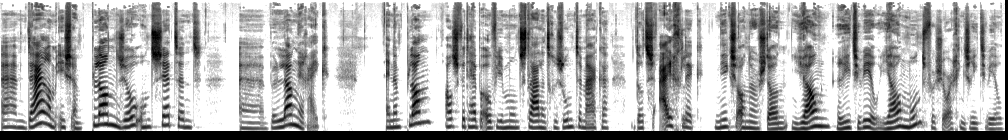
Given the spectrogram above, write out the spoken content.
um, daarom is een plan zo ontzettend uh, belangrijk. En een plan, als we het hebben over je mond stralend gezond te maken, dat is eigenlijk niks anders dan jouw ritueel, jouw mondverzorgingsritueel,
